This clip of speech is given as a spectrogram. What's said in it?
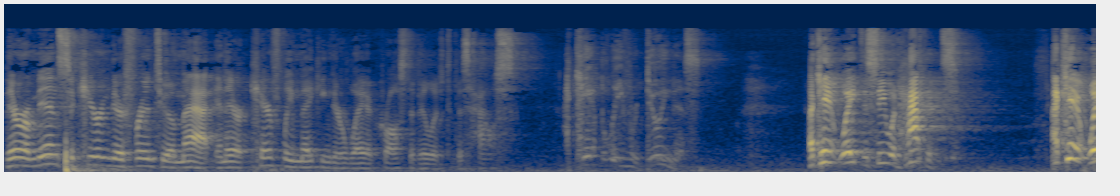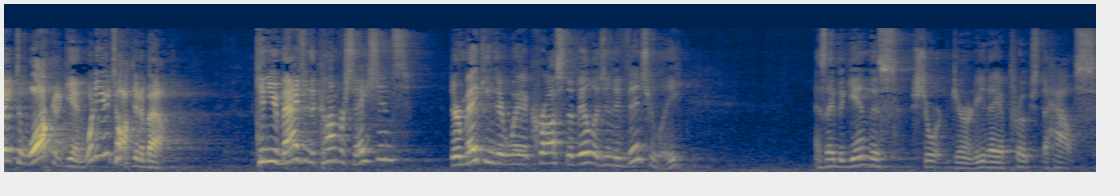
there are men securing their friend to a mat, and they are carefully making their way across the village to this house. I can't believe we're doing this. I can't wait to see what happens. I can't wait to walk again. What are you talking about? Can you imagine the conversations? They're making their way across the village, and eventually, as they begin this short journey, they approach the house.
